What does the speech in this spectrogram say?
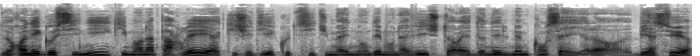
de René Goscinny qui m'en a parlé, à qui j'ai dit, écoute, si tu m'avais demandé mon avis, je t'aurais donné le même conseil. Alors, bien sûr.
